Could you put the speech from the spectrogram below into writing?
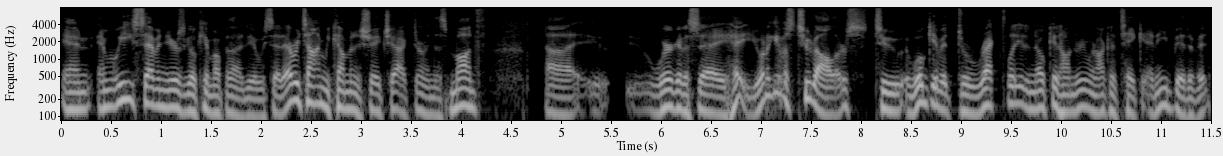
And and we seven years ago came up with an idea. We said every time you come into Shake Shack during this month, uh, we're going to say, hey, you want to give us two dollars to, we'll give it directly to No Kid Hungry. We're not going to take any bit of it.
